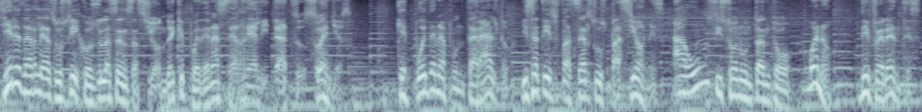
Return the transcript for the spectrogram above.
Quiere darle a sus hijos la sensación de que pueden hacer realidad sus sueños, que pueden apuntar alto y satisfacer sus pasiones, aun si son un tanto, bueno, diferentes.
